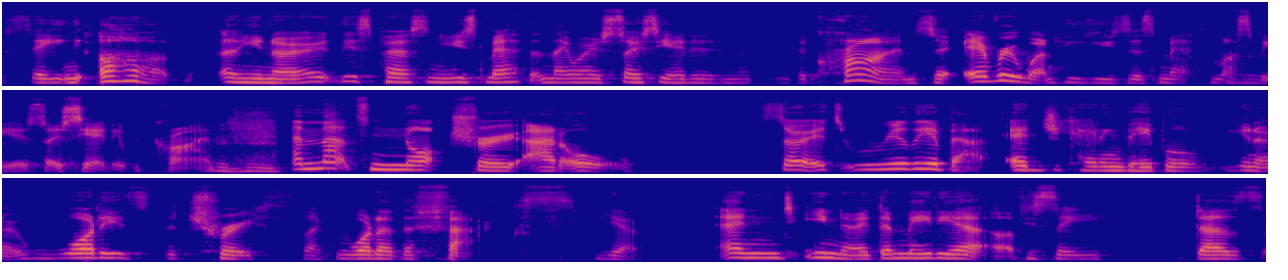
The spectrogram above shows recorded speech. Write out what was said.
see, oh, uh, you know, this person used meth and they were associated in, with a crime. So everyone who uses meth must mm. be associated with crime. Mm-hmm. And that's not true at all. So it's really about educating people, you know, what is the truth? Like, what are the facts? Yeah. And, you know, the media obviously does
